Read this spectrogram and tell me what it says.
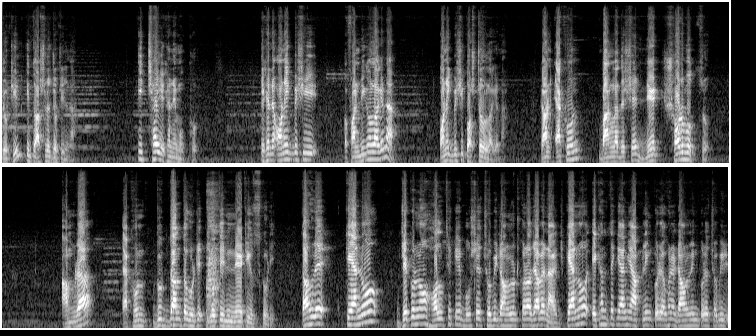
জটিল কিন্তু আসলে জটিল না। ইচ্ছাই এখানে মুখ্য। এখানে অনেক বেশি ফান্ডিংও লাগে না, অনেক বেশি কষ্টও লাগে না। কারণ এখন বাংলাদেশে নেট সর্বত্র আমরা এখন দুর্দান্ত গতি- গতির নেট ইউজ করি। তাহলে কেন যে কোনো হল থেকে বসে ছবি ডাউনলোড করা যাবে না? কেন এখান থেকে আমি আপলিঙ্ক করে, ওখানে ডাউনলিঙ্ক করে ছবি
